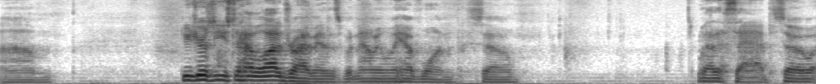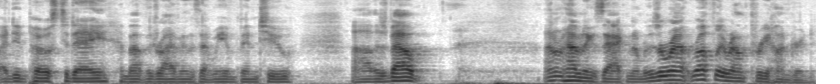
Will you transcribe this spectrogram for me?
Um, New Jersey used to have a lot of drive-ins, but now we only have one. So That is sad. So I did post today about the drive-ins that we have been to. Uh, there's about I don't have an exact number. There's around roughly around 300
